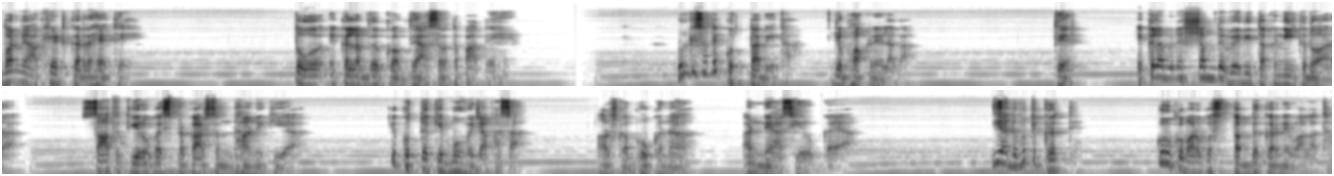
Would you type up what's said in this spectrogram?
वन में आखेट कर रहे थे तो वो एकलव्य को अभ्यासरत पाते हैं। उनके साथ एक कुत्ता भी था, जो भौंकने लगा। फिर एकलव्य ने शब्द वेदी तकनीक द्वारा सात तीरों का इस प्रकार संधान किया कि कुत्ते के मुँह में जा फंसा और उसका भूखना अन्यास ही रुक गया। यह अद्भुत कृत्य कुरुकुमारों को स्तब्ध करने वाला था।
